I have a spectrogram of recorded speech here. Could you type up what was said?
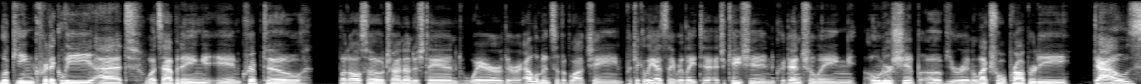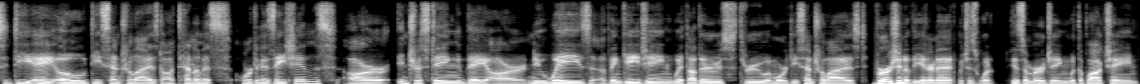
looking critically at what's happening in crypto but also trying to understand where there are elements of the blockchain, particularly as they relate to education, credentialing, ownership of your intellectual property. DAOs, DAO, decentralized autonomous organizations, are interesting. They are new ways of engaging with others through a more decentralized version of the internet, which is what is emerging with the blockchain.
